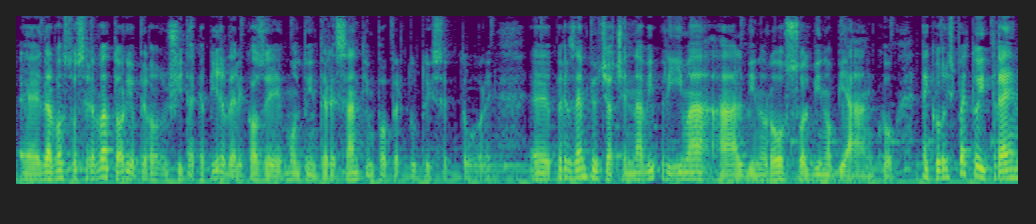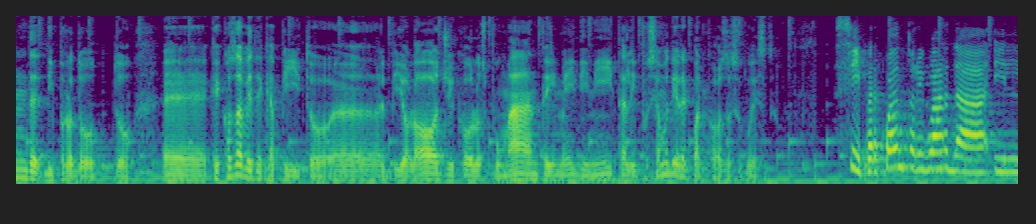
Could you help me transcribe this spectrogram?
Eh, dal vostro osservatorio però riuscite a capire delle cose molto interessanti un po' per tutto il settore. Eh, per esempio ci accennavi prima al vino rosso, al vino bianco. Ecco, rispetto ai trend di prodotto, eh, che cosa avete capito? Eh, il biologico, lo spumante, il made in Italy, possiamo dire qualcosa su questo? Sì, per quanto riguarda il,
